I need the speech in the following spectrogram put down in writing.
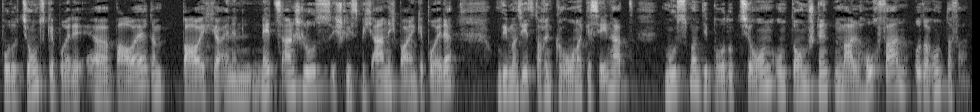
Produktionsgebäude äh, baue, dann baue ich ja einen Netzanschluss, ich schließe mich an, ich baue ein Gebäude. Und wie man es jetzt auch in Corona gesehen hat, muss man die Produktion unter Umständen mal hochfahren oder runterfahren.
